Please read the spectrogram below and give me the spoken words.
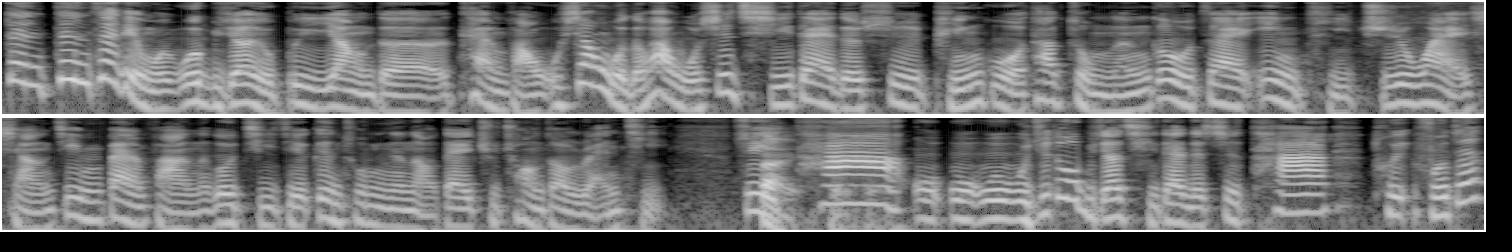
但但这点我我比较有不一样的看法。我像我的话，我是期待的是苹果它总能够在硬体之外想尽办法能够集结更聪明的脑袋去创造软体。所以他，我我我我觉得我比较期待的是他推，否则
